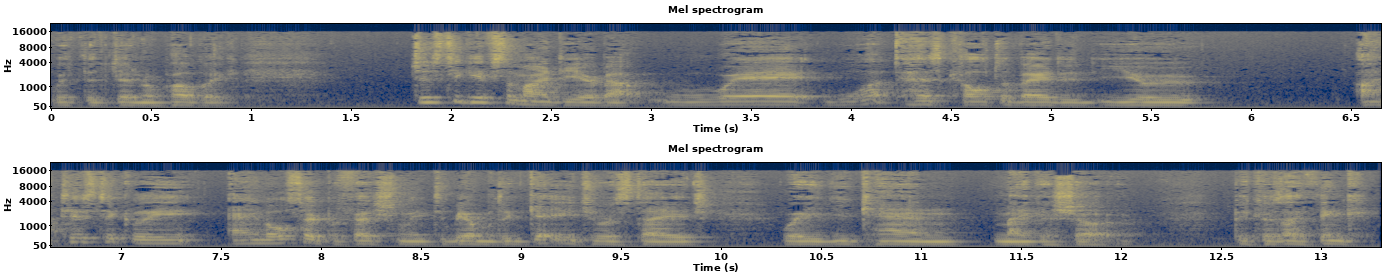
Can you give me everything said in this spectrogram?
with the general public. Just to give some idea about where what has cultivated you artistically and also professionally to be able to get you to a stage where you can make a show. Because I think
